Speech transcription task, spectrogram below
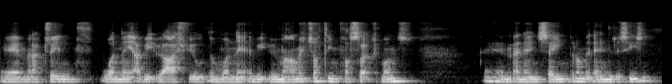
Um, and I trained one night a week with Ashfield and one night a week with my amateur team for six months, um, and then signed for him at the end of the season.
